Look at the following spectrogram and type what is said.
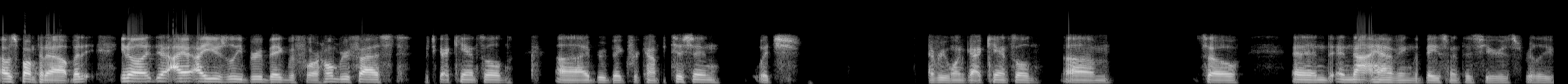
I was pumping out, but you know, I, I usually brew big before Homebrew Fest, which got canceled. Uh, I brew big for competition, which everyone got canceled. Um, so, and and not having the basement this year has really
